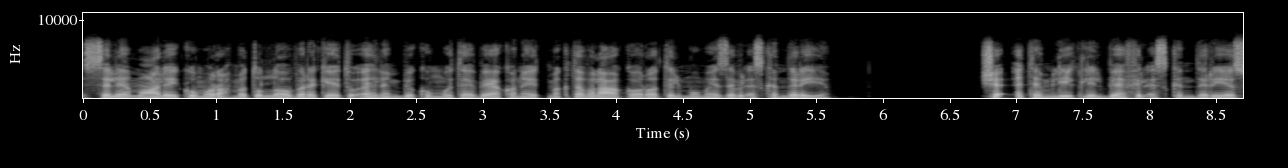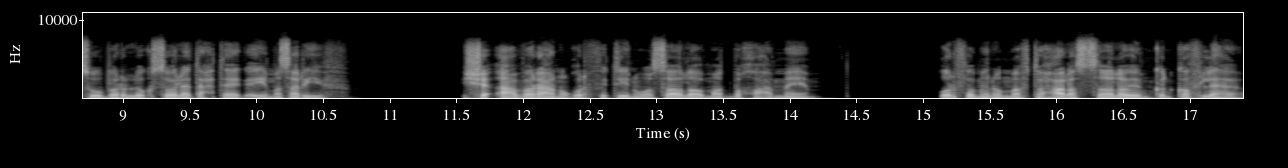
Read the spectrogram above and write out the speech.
السلام عليكم ورحمة الله وبركاته. أهلا بكم متابعي قناة مكتب العقارات المميزة بالإسكندرية. شقة تمليك للبيع في الإسكندرية سوبر لوكس ولا تحتاج أي مصاريف. الشقة عبارة عن غرفتين وصالة ومطبخ وحمام. غرفة منهم مفتوحة على الصالة ويمكن قفلها.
